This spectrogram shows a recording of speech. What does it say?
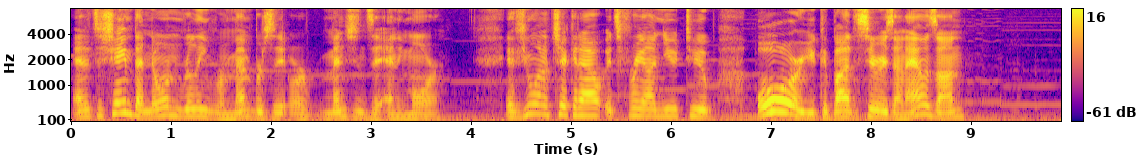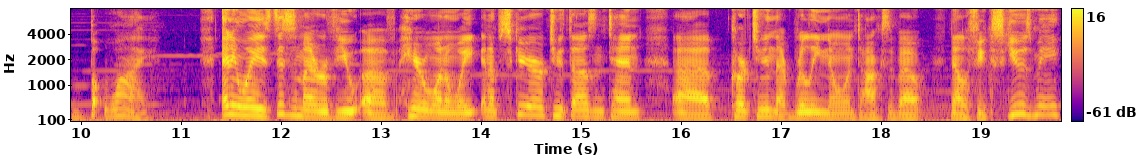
and it's a shame that no one really remembers it or mentions it anymore. If you want to check it out, it's free on YouTube, or you could buy the series on Amazon. But why? Anyways, this is my review of Hero 108, an obscure 2010 uh, cartoon that really no one talks about. Now, if you excuse me,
